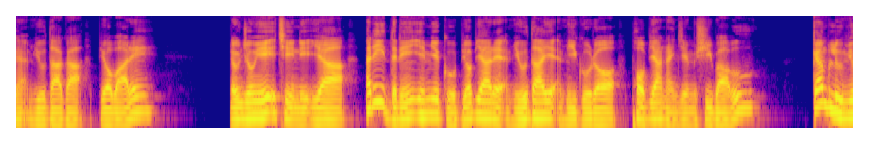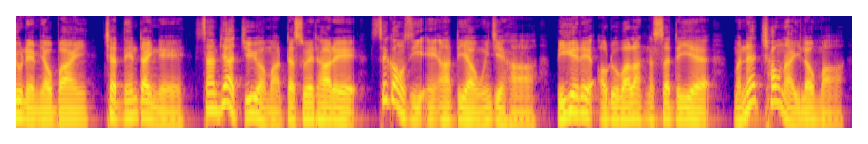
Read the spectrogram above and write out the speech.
ခံအမျိုးသားကပြောပါတယ်။လုံခြုံရေးအခြေအနေအရအဲ့ဒီသတင်းရင်းမြစ်ကိုပြောပြတဲ့အမျိုးသားရဲ့အမည်ကိုတော့ဖော်ပြနိုင်ခြင်းမရှိပါဘူး။ကမ်ဘလူမြို့နယ်မြောက်ပိုင်းချက်သင်းတိုက်နယ်စံပြကျေးရွာမှာတက်ဆွဲထားတဲ့စစ်ကောင်စီအင်အားတရာဝန်းကျင်ဟာပြီးခဲ့တဲ့အောက်တိုဘာလ22ရက်မနက်6နာရီလောက်မှာပုံ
